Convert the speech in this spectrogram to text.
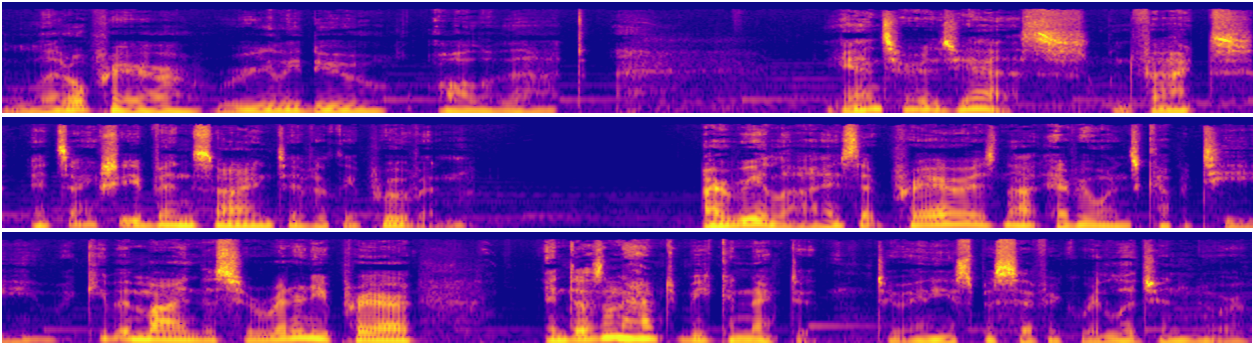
little prayer really do all of that? The answer is yes. In fact, it's actually been scientifically proven. I realize that prayer is not everyone's cup of tea, but keep in mind the serenity prayer it doesn't have to be connected to any specific religion or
